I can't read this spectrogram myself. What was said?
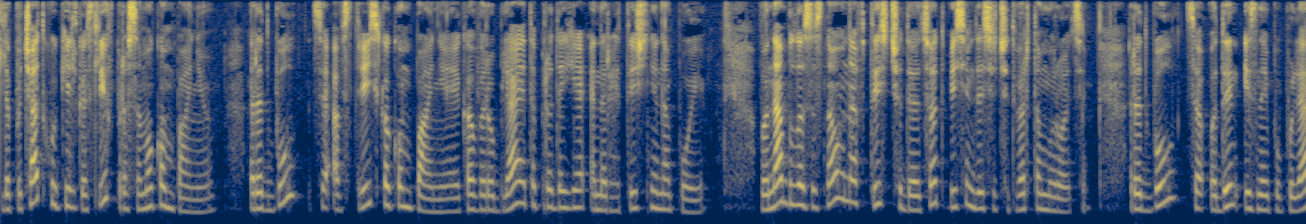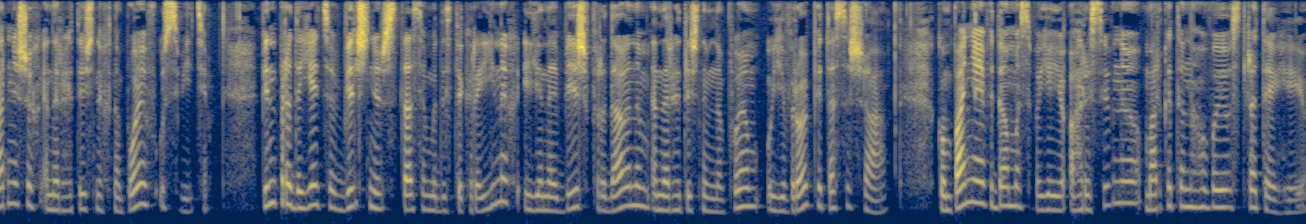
Для початку кілька слів про саму компанію. Red Bull – це австрійська компанія, яка виробляє та продає енергетичні напої. Вона була заснована в 1984 році. Red Bull – це один із найпопулярніших енергетичних напоїв у світі. Він продається в більш ніж 170 країнах і є найбільш продаваним енергетичним напоєм у Європі та США. Компанія відома своєю агресивною маркетинговою стратегією.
